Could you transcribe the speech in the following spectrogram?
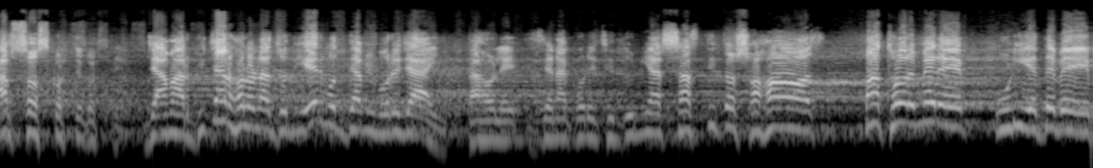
আফসোস করতে করতে। যে আমার বিচার হলো না, যদি এর মধ্যে আমি মরে যাই, তাহলে জেনা করেছি দুনিয়ার শাস্তি তো সহজ। পাথর মেরে উড়িয়ে দেবে,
